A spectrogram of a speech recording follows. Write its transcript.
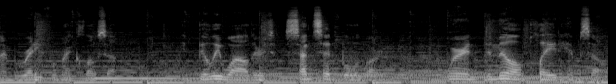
I'm ready for my close-up, in Billy Wilder's Sunset Boulevard, wherein DeMille played himself.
